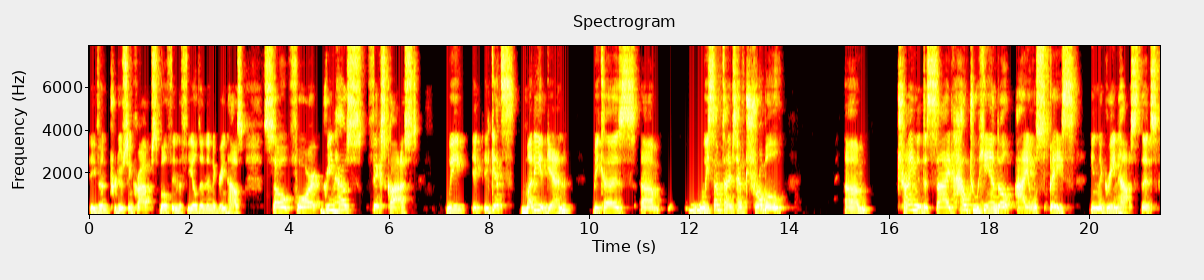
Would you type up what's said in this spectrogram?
even producing crops both in the field and in the greenhouse. So for greenhouse fixed cost, we it, it gets muddy again because um, we sometimes have trouble um, trying to decide how to handle aisle space in the greenhouse. That's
